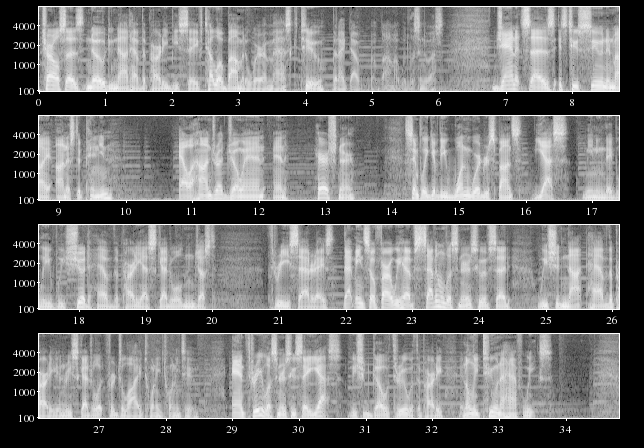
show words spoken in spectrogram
Charles says no, do not have the party. Be safe. Tell Obama to wear a mask too, but I doubt Obama would listen to us. Janet says it's too soon, in my honest opinion. Alejandra, Joanne, and Hershner simply give the one word response yes, meaning they believe we should have the party as scheduled and just three Saturdays. That means so far we have seven listeners who have said we should not have the party and reschedule it for July 2022. And three listeners who say yes, we should go through with the party in only two and a half weeks.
